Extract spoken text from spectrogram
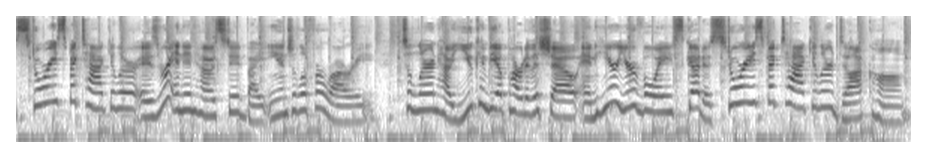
Story Spectacular is written and hosted by Angela Ferrari. To learn how you can be a part of the show and hear your voice, go to StorySpectacular.com.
